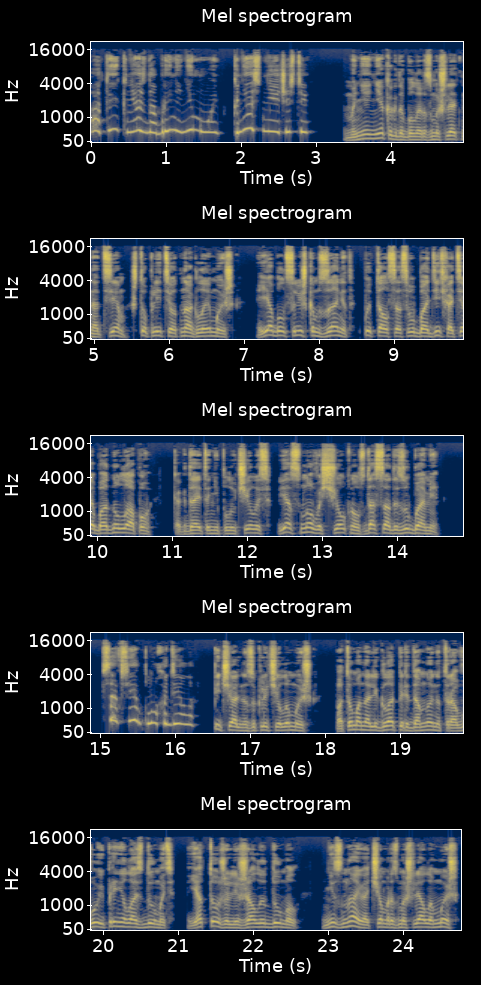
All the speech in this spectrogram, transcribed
«А ты, князь Добрыня, немой, князь нечисти». Мне некогда было размышлять над тем, что плетет наглая мышь. Я был слишком занят, пытался освободить хотя бы одну лапу. Когда это не получилось, я снова щелкнул с досады зубами. «Совсем плохо дело», – печально заключила мышь. Потом она легла передо мной на траву и принялась думать. Я тоже лежал и думал. Не знаю, о чем размышляла мышь,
